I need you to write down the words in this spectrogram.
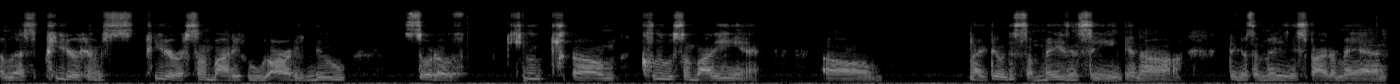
unless Peter him Peter or somebody who already knew, sort of um, clue somebody in. Um, like there was this amazing scene in uh, I think it's Amazing Spider-Man.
